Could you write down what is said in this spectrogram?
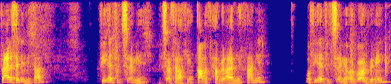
فعلى سبيل المثال في 1939 قامت الحرب العالمية الثانية وفي 1944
